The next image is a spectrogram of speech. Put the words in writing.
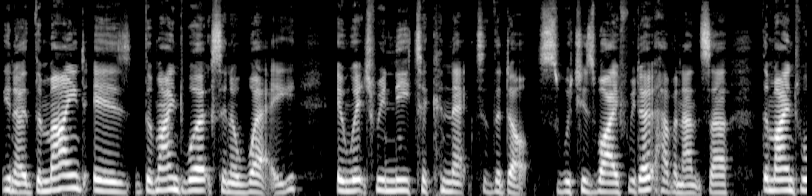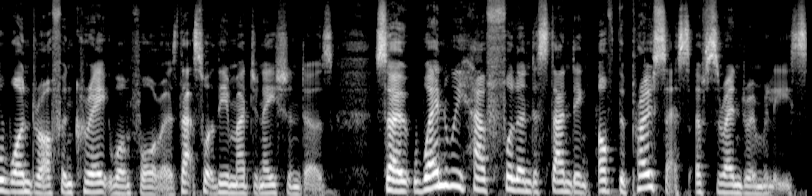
you know, the mind is the mind works in a way in which we need to connect the dots, which is why if we don't have an answer, the mind will wander off and create one for us. That's what the imagination does. So when we have full understanding of the process of surrender and release,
